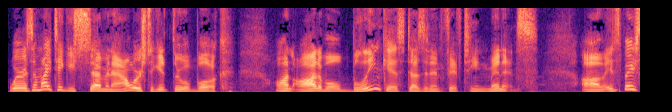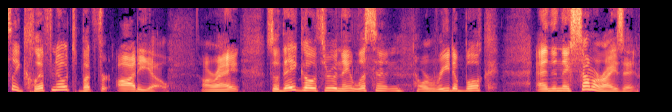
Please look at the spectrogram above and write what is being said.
Whereas it might take you seven hours to get through a book, on Audible, Blinkist does it in 15 minutes. Um, it's basically Cliff Notes, but for audio. All right, so they go through and they listen or read a book, and then they summarize it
